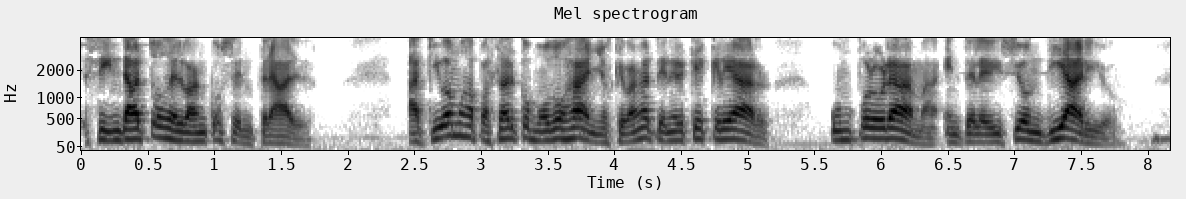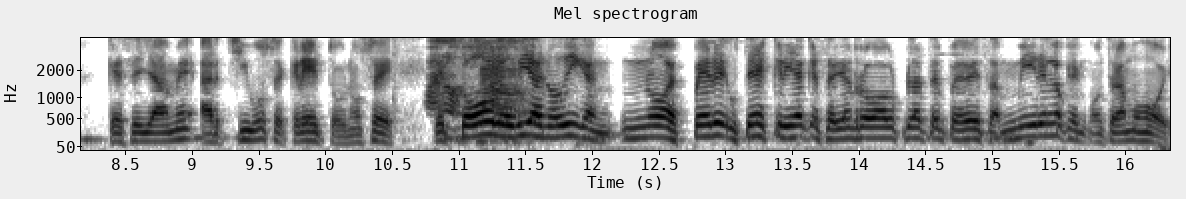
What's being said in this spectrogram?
sin datos del Banco Central, aquí vamos a pasar como dos años que van a tener que crear un programa en televisión diario que se llame archivo secreto, no sé, Ah, que no, todos claro. los días no digan, no, espere, ustedes creían que se habían robado plata en PDVSA, miren lo que encontramos hoy.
